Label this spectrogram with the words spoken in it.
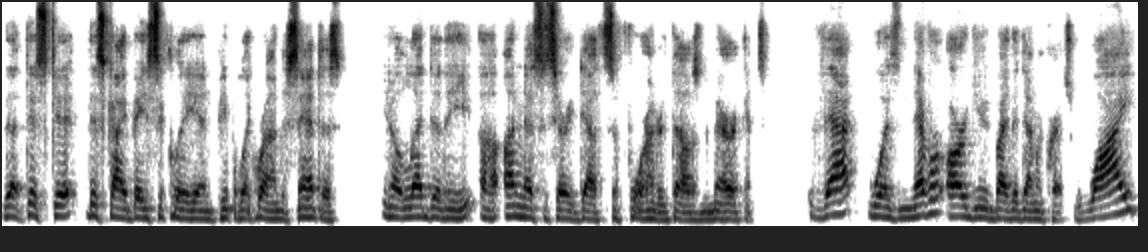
that this get, this guy basically and people like Ron DeSantis, you know, led to the uh, unnecessary deaths of 400,000 Americans. That was never argued by the Democrats. Why?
